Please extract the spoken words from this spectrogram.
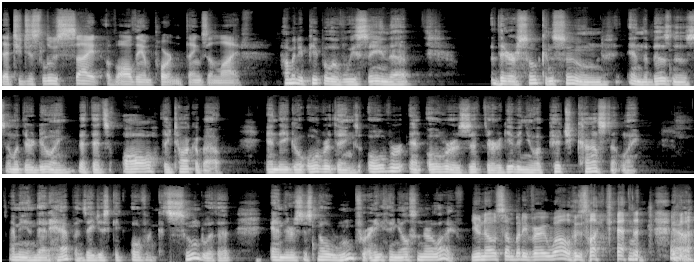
that you just lose sight of all the important things in life. How many people have we seen that they're so consumed in the business and what they're doing that that's all they talk about? And they go over things over and over as if they're giving you a pitch constantly. I mean, that happens. They just get over consumed with it, and there's just no room for anything else in their life. You know somebody very well who's like that. Yeah.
